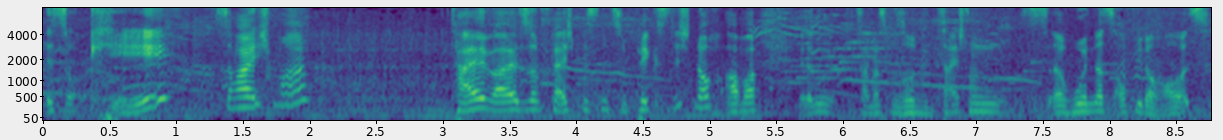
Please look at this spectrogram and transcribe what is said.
ist okay, sag ich mal. Teilweise vielleicht ein bisschen zu pixelig noch, aber ähm, sagen wir es mal so, die Zeichnungen äh, holen das auch wieder raus.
